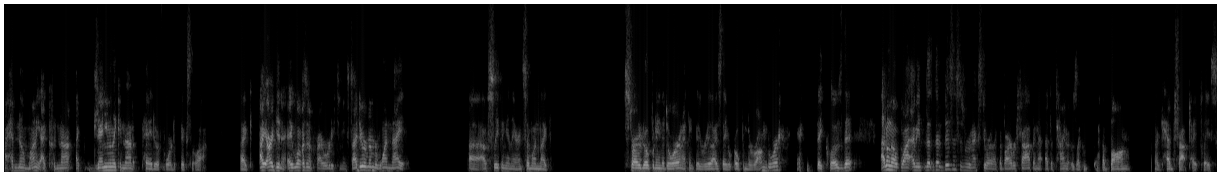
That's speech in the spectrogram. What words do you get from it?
I had no money. I could not, I genuinely could not pay to afford to fix the lock. Like I, I didn't. It wasn't a priority to me. So I do remember one night uh, I was sleeping in there and someone like started opening the door and I think they realized they opened the wrong door. they closed it. I don't know why. I mean, the, the businesses were next door, like a barber shop, and at, the time it was like a, like a bong, like head shop type place.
